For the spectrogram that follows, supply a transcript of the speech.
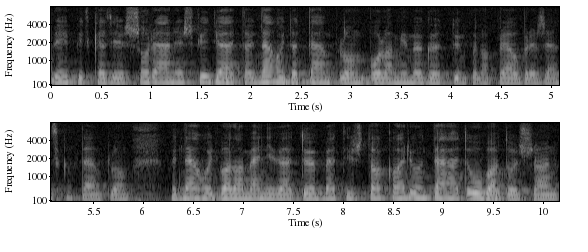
építkezés során, és figyelte, hogy nehogy a templomból, ami mögöttünk van, a Preobrazhenska templom, hogy nehogy valamennyivel többet is takarjon, tehát óvatosan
